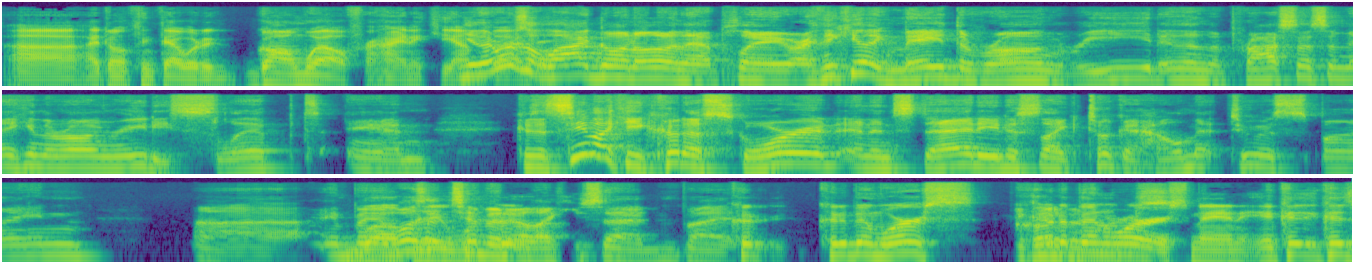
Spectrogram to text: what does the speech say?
Uh, I don't think that would have gone well for Heinicke. I'm yeah, there was a lot going on in that play where I think he like made the wrong read, and then the process of making the wrong read, he slipped, and because it seemed like he could have scored, and instead he just like took a helmet to his spine. Uh, but Well, it wasn't it Thibodeaux, like you said. But could could have been worse. Could have been, worse. man. Because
